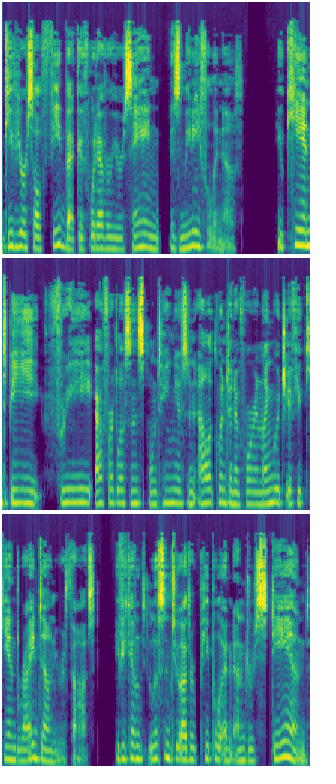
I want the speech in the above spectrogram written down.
give yourself feedback if whatever you're saying is meaningful enough. You can't be free, effortless, and spontaneous and eloquent in a foreign language if you can't write down your thoughts, if you can't listen to other people and understand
